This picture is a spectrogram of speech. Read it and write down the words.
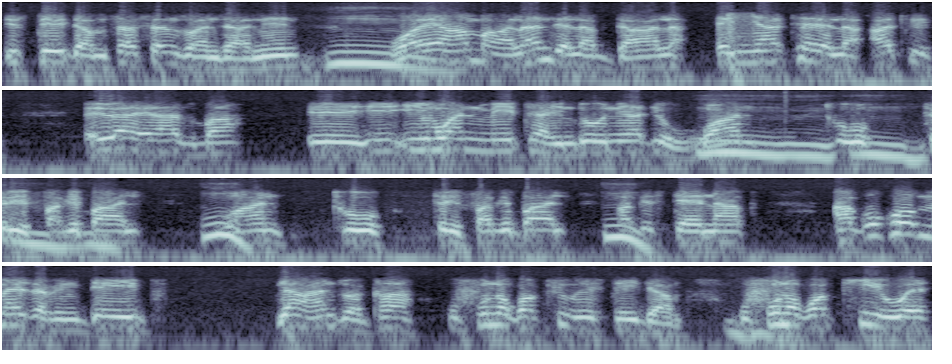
istadium sasenziwa njanini Mm. wayehamba ngalaa ndlela kudala enyathela athi uyayazi uba eh, i-one meter yintoni athi one Mm, two mm, three mm. faka ipali Mm. one two three faka ipali Mm. faka i-stand up. Akukho measuring tape. Yahanjwa qha ufuna kwakhiwe istadium ufuna kwakhiwe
